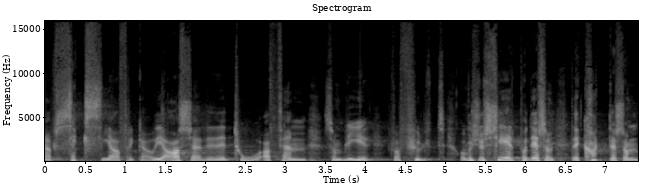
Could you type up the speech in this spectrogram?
av seks i Afrika. Og I Asia er det to av fem som blir forfulgt. Og Hvis du ser på det, som, det kartet som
